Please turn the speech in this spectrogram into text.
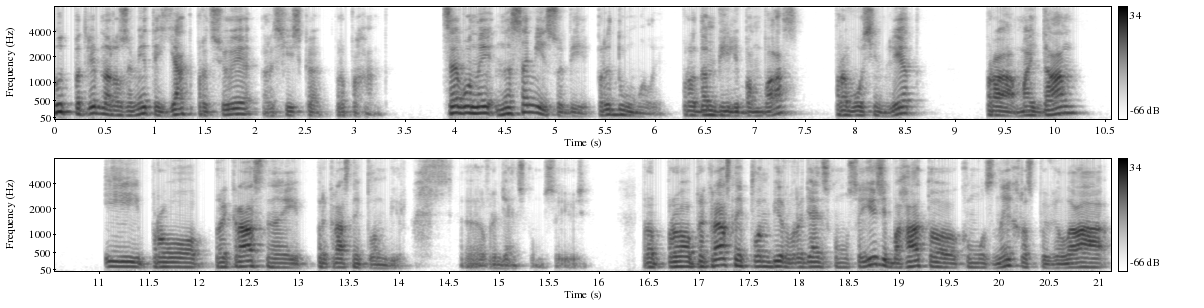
Тут потрібно розуміти, як працює російська пропаганда. Це вони не самі собі придумали про Дамбілі Бамбас, про 8 лет, про Майдан і про прекрасний, прекрасний пломбір е, в Радянському Союзі. Про, про прекрасний пломбір в Радянському Союзі багато кому з них розповіла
